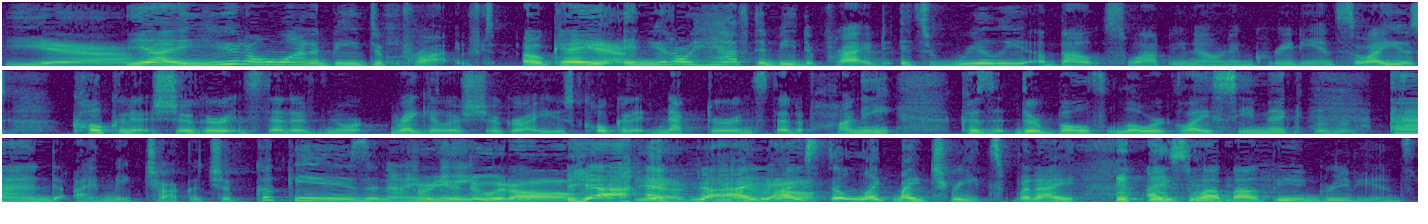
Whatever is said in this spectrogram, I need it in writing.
yeah. Yeah, you don't want to be deprived, okay? Yeah. And you don't have to be deprived. It's really about swapping out ingredients. So I use coconut sugar instead of nor- regular sugar. I use coconut nectar instead of honey because they're both lower glycemic. Mm-hmm. And I make chocolate chip cookies and I. Oh, you do it all. Yeah, Yeah, I, all. still like my treats, but I, I swap out the ingredients.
